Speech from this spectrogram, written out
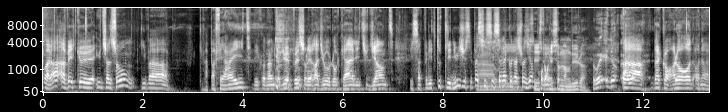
Voilà, avec euh, une chanson qui va qui va pas faire un hit, mais qu'on a entendu un peu sur les radios locales, étudiantes, et s'appelait Toutes les nuits. Je sais pas si c'est Ah celle-là oui. qu'on a choisi en C'est l'histoire premier. du somnambule. Euh, Ah, d'accord. Alors, on, on a,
